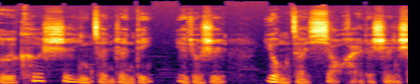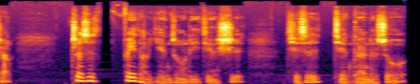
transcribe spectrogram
儿科适应症认定，也就是。用在小孩的身上，这是非常严重的一件事。其实简单的说，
